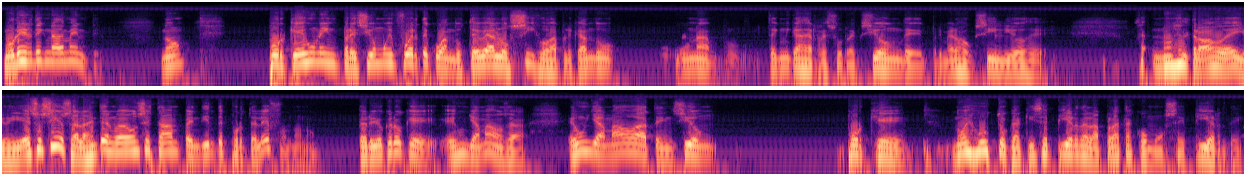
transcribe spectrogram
Morir dignamente, ¿no? Porque es una impresión muy fuerte cuando usted ve a los hijos aplicando una técnicas de resurrección, de primeros auxilios, de, no es el trabajo de ellos. Y eso sí, o sea, la gente del 911 estaban pendientes por teléfono, ¿no? Pero yo creo que es un llamado, o sea, es un llamado de atención porque no es justo que aquí se pierda la plata como se pierde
